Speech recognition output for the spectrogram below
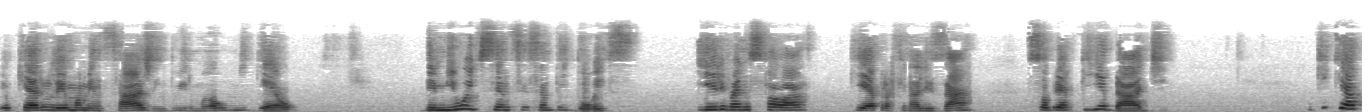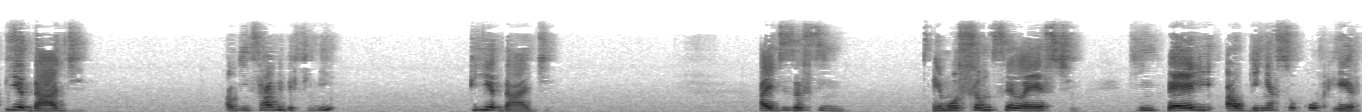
eu quero ler uma mensagem do irmão Miguel, de 1862. E ele vai nos falar, que é para finalizar, sobre a piedade. O que, que é a piedade? Alguém sabe definir? Piedade. Aí diz assim: emoção celeste que impele alguém a socorrer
